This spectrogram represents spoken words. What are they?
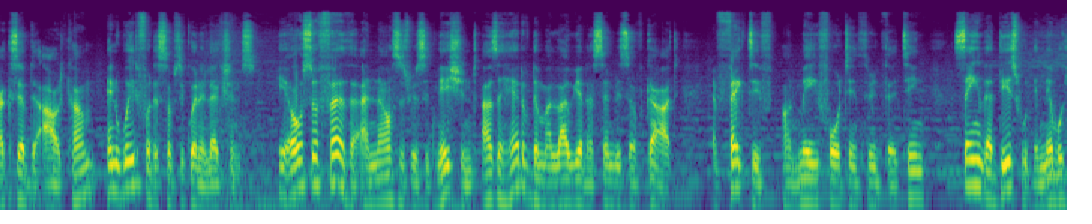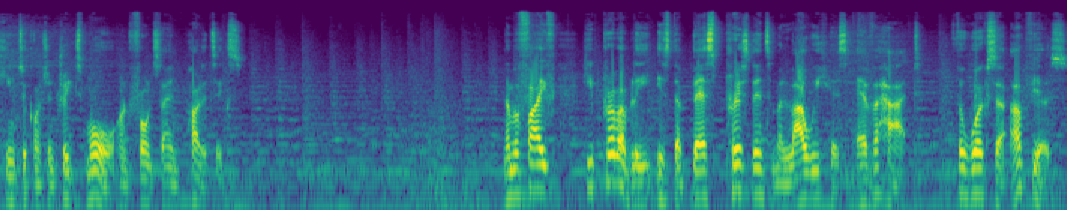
accept the outcome, and wait for the subsequent elections. He also further announced his resignation as the head of the Malawian Assemblies of God, effective on May 14, 2013, saying that this would enable him to concentrate more on frontline politics. Number 5. He probably is the best president Malawi has ever had. The works are obvious.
